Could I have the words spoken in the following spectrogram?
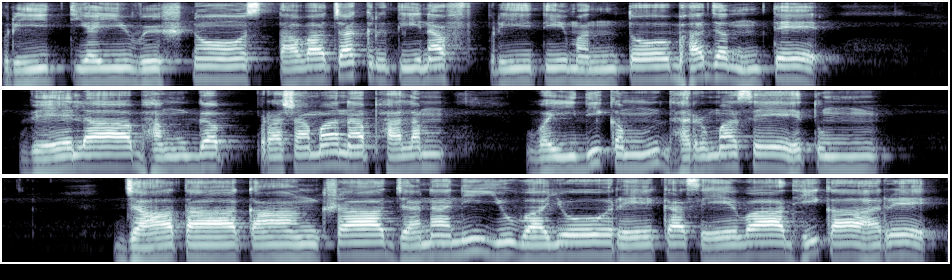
प्रीत्यै विष्णोस्तव च कृतिनः प्रीतिमन्तो भजन्ते। वेलाभङ्गप्रशमनफलं वैदिकं धर्मसेतुम् जाताकाङ्क्षा जननि युवयोरेकसेवाधिकारे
